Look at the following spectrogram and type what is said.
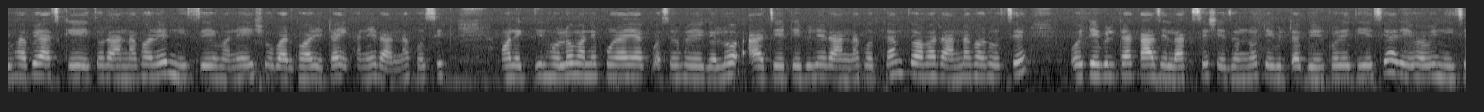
এভাবে আজকে তো রান্নাঘরের নিচে মানে শোবার ঘর, এটা এখানে রান্না করছি। অনেক দিন হলো মানে প্রায় এক বছর হয়ে গেল, আর যে টেবিলে রান্না করতাম, তো আমার রান্নাঘর হচ্ছে ওই টেবিলটা কাজে লাগছে, সেজন্য টেবিলটা বের করে দিয়েছি। আর এভাবে নিচে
